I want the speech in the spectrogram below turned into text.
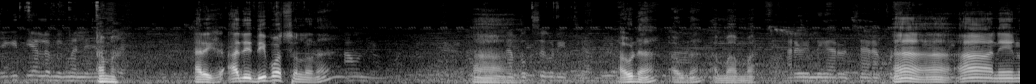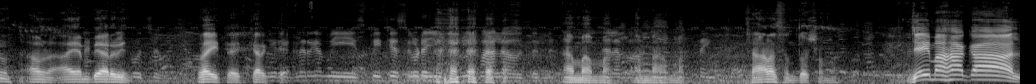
జగిత్యాల్లో మిమ్మల్ని అమ్మ హరే కృష్ణ అది దీపోత్సవంలోనా? అవునా? అవునా? అమ్మ అమ్మ. అరవింద్ గారు వచ్చారు అప్పుడు. ఆ, ఆ, ఆ, నేను అవును ఆ ఎంపీ అరవింద్. రైట్ రైట్ కరెక్టే రెగ్యులర్గా మీ స్పీచెస్ కూడా యూట్యూబ్లో ఫాలో అవుతున్నా అమ్మ అమ్మ చాలా అమ్మ. అమ్మ. చాలా సంతోషం అమ్మ. జై మహాకాల్!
